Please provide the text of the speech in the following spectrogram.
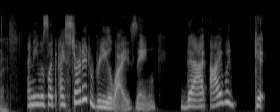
Nice. And he was like, I started realizing that I would get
